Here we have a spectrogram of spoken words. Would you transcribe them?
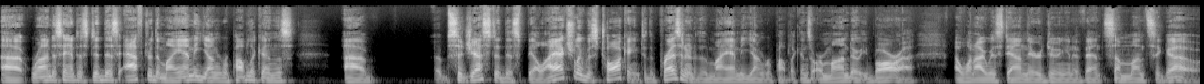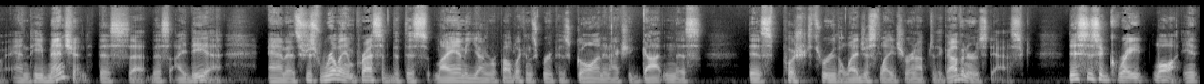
Uh, Ron DeSantis did this after the Miami Young Republicans uh, suggested this bill. I actually was talking to the president of the Miami Young Republicans, Armando Ibarra, uh, when I was down there doing an event some months ago, and he mentioned this uh, this idea. And it's just really impressive that this Miami Young Republicans group has gone and actually gotten this this pushed through the legislature and up to the governor's desk. This is a great law. It,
